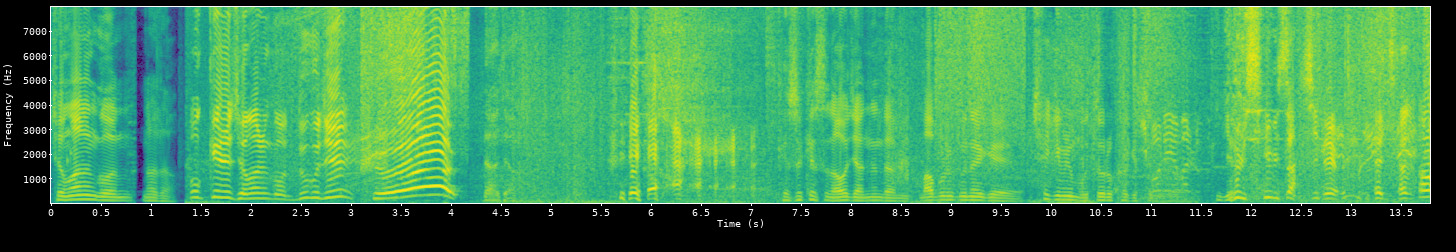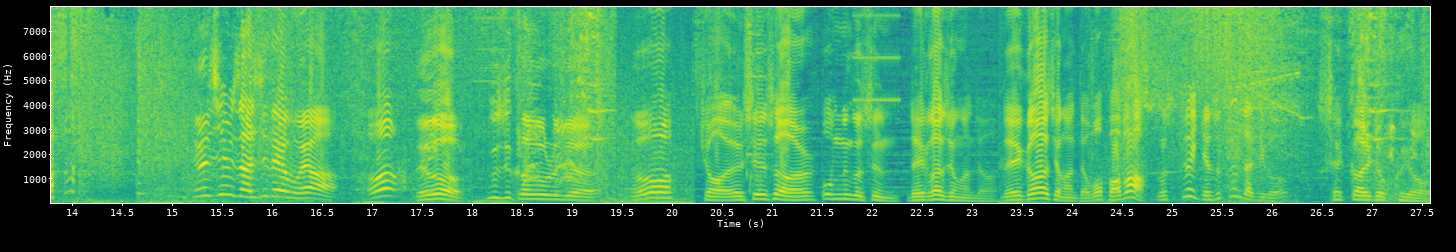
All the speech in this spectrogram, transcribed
정하는 건 나다. 뽑기를 정하는 건 누구지? 그 나다. 계속해서 나오지 않는다면 마블군에게 책임을 묻도록 하겠습니다. 열심히 사시네요. 야, 잠깐만. 열심히 사시네요, 뭐야? 어? 내가 무슨 카놀루냐? 어? 자, SSR 뽑는 것은 내가 정한다. 내가 정한다. 와, 봐봐. 로스트레이 계속 끈다, 지금. 색깔 좋고요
